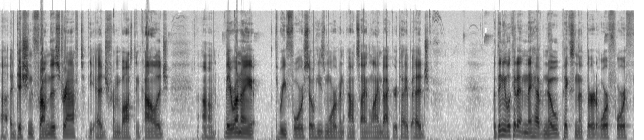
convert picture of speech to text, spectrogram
uh, addition from this draft, the edge from Boston College. Um, they run a 3 4, so he's more of an outside linebacker type edge. But then you look at it and they have no picks in the third or fourth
